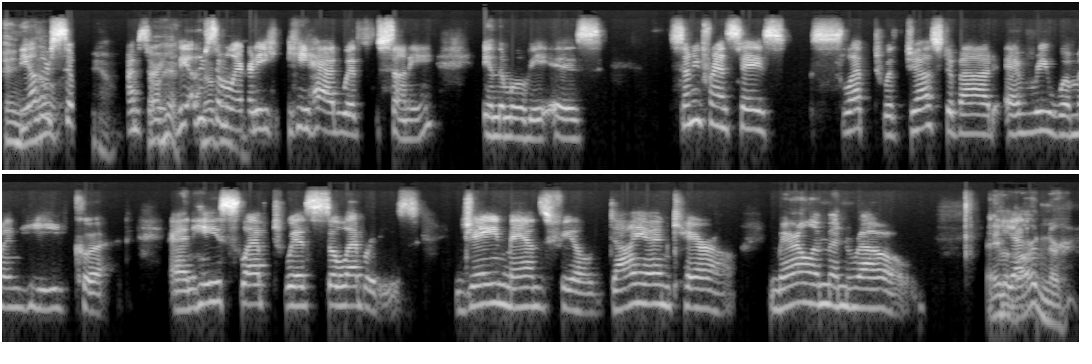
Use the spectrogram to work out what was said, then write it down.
And the other, know, sim- yeah. I'm sorry, the other no, similarity he had with Sonny in the movie is Sonny Franzese slept with just about every woman he could. And he slept with celebrities Jayne Mansfield, Diahann Carroll, Marilyn Monroe. Ava had, Gardner.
